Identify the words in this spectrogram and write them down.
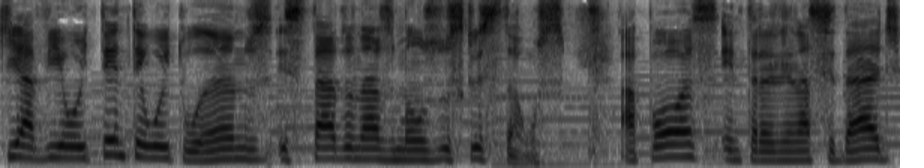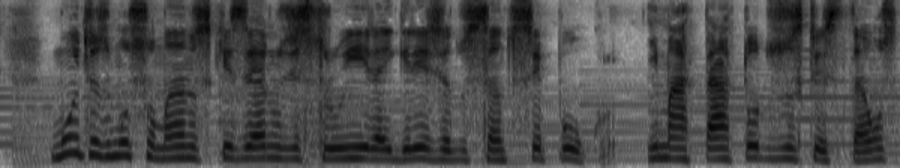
que havia 88 anos estado nas mãos dos cristãos. Após entrarem na cidade, muitos muçulmanos quiseram destruir a igreja do Santo Sepulcro e matar todos os cristãos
